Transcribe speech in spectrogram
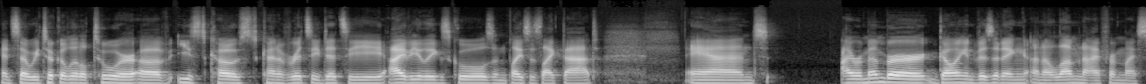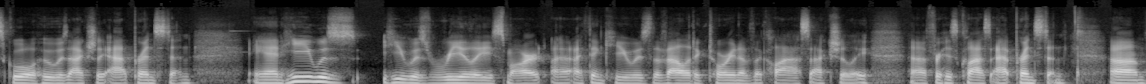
And so we took a little tour of East Coast, kind of ritzy ditzy Ivy League schools and places like that. And I remember going and visiting an alumni from my school who was actually at Princeton. And he was he was really smart. I, I, think he was the valedictorian of the class, actually, uh, for his class at Princeton. Um,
